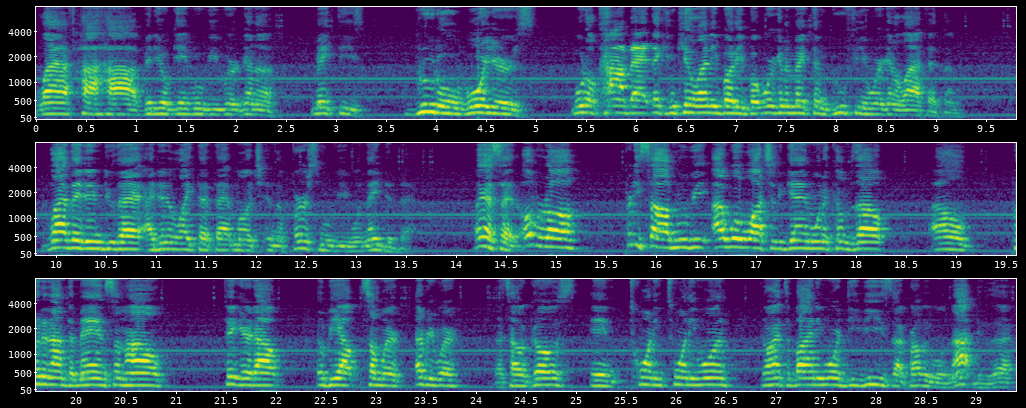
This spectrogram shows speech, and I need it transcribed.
laugh, ha ha video game movie. We're gonna make these brutal warriors, Mortal Kombat, they can kill anybody, but we're gonna make them goofy and we're gonna laugh at them. Glad they didn't do that. I didn't like that that much in the first movie when they did that. Like I said, overall, pretty solid movie. I will watch it again when it comes out. I'll put it on demand somehow, figure it out. It'll be out somewhere, everywhere. That's how it goes in 2021. Don't have to buy any more DVDs. I probably will not do that.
